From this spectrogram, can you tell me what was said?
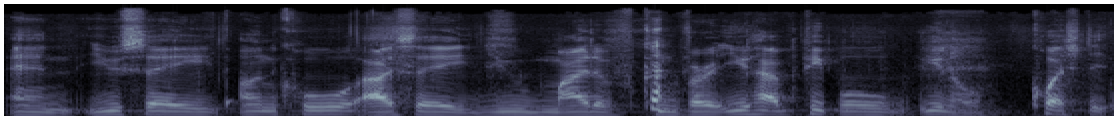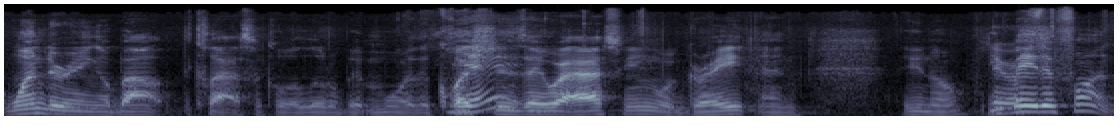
And you say uncool, I say you might have convert. you have people, you know, question, wondering about the classical a little bit more. The questions Yeah. they were asking were great, and you know, They you made it fun.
